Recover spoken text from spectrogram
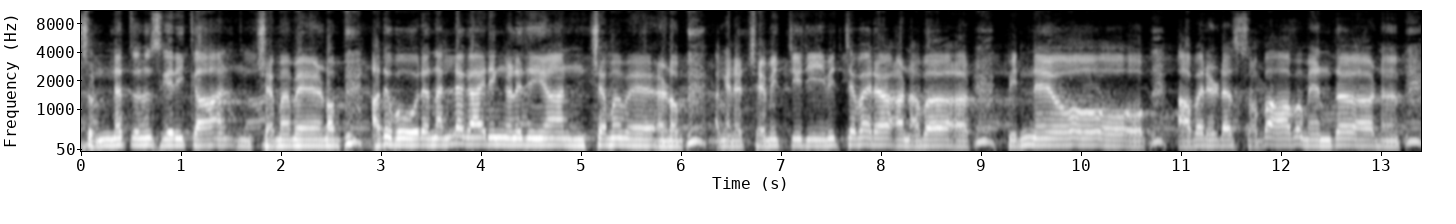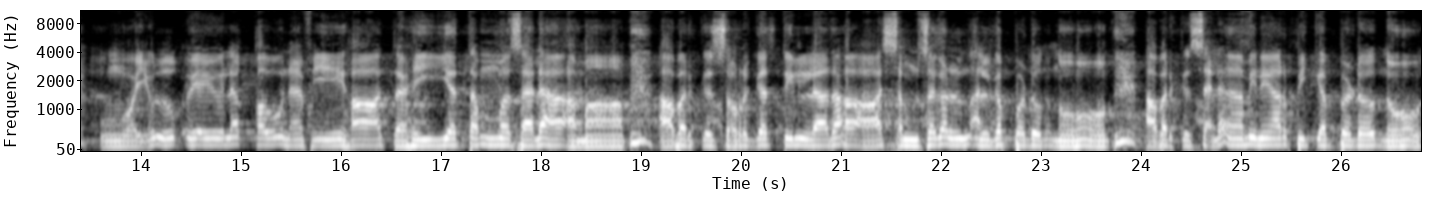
സുന്നത്ത് നിസ്കരിക്കാൻ ക്ഷമ വേണം. അതുപോലെ നല്ല കാര്യങ്ങൾ ചെയ്യാൻ ക്ഷമ വേണം. അങ്ങനെ ക്ഷമിച്ച് ജീവിച്ചവരാണ് അവർ പിന്നെയോ അവരുടെ സ്വഭാവം എന്താണ്. അവർക്ക് സ്വർഗത്തിൽ അതാ ആശംസകൾ നൽകപ്പെടുന്നു. അവർക്ക് സലാമിനെ അർപ്പിക്കപ്പെടുന്നു.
